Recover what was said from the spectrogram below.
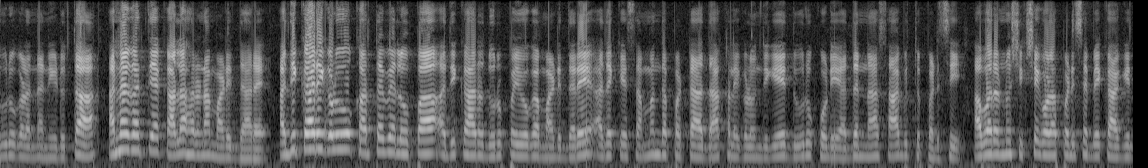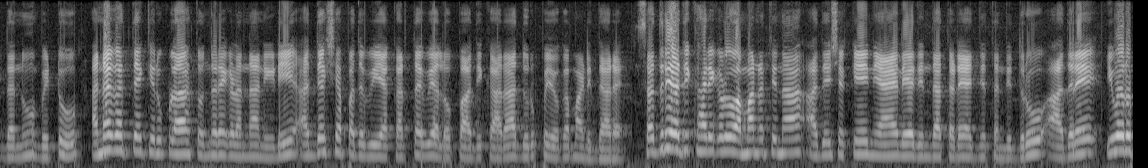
ದೂರುಗಳನ್ನು ನೀಡುತ್ತಾ ಅನಗತ್ಯ ಕಾಲಹರಣ ಮಾಡಿದ್ದಾರೆ. ಅಧಿಕಾರಿಗಳು ಕರ್ತವ್ಯ ಲೋಪ ಅಧಿಕಾರ ದುರುಪಯೋಗ ಮಾಡಿದ್ದರೆ ಅದಕ್ಕೆ ಸಂಬಂಧಪಟ್ಟ ದಾಖಲೆಗಳೊಂದಿಗೆ ದೂರು ಕೊಡಿ ಅದನ್ನ ಸಾಬೀತುಪಡಿಸಿ. ಅವರನ್ನು ಶಿಕ್ಷೆಗೊಳಪಡಿಸಬೇಕಾಗಿದ್ದನ್ನು ಬಿಟ್ಟು ಅನಗತ್ಯ ಕಿರುಕುಳ ತೊಂದರೆಗಳನ್ನ ನೀಡಿ ಅಧ್ಯಕ್ಷ ಪದವಿಯ ಕರ್ತವ್ಯ ಲೋಪ ಅಧಿಕಾರ ದುರುಪಯೋಗ ಮಾಡಿದ್ದಾರೆ. ಸದರಿ ಅಧಿಕಾರಿಗಳು ಅಮಾನತಿನ ಆದೇಶಕ್ಕೆ ನ್ಯಾಯಾಲಯದಿಂದ ತಡೆಯಾಜ್ಞೆ ತಂದಿದ್ರು ಆದರೆ ಇವರು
